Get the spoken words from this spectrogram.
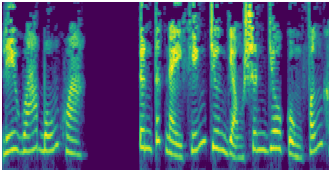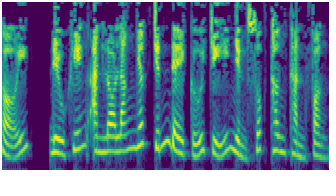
lý hóa bốn khoa. Tin tức này khiến chương giọng sinh vô cùng phấn khởi, điều khiến anh lo lắng nhất chính đề cử chỉ nhìn xuất thân thành phần.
